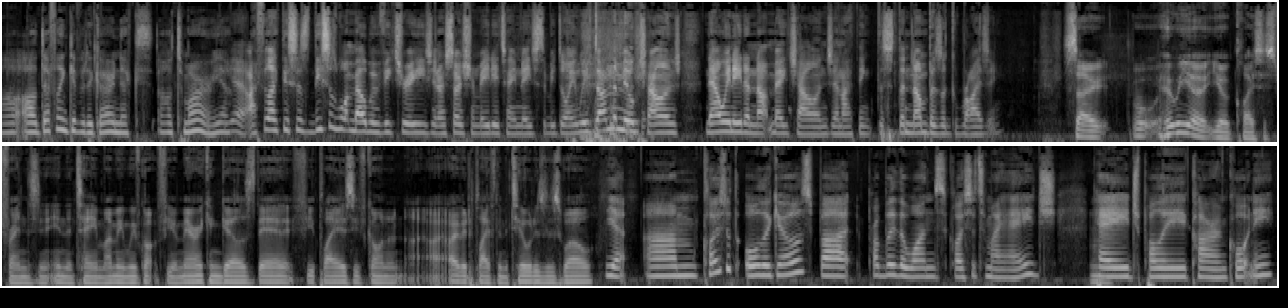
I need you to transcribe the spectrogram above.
I'll, I'll definitely give it a go next oh, tomorrow. Yeah. Yeah, I feel like this is this is what Melbourne Victories, you know, social media team needs to be doing. We've done the milk challenge, now we need a nutmeg challenge, and I think this, the numbers are rising. So, well, who are your, your closest friends in, in the team? I mean, we've got a few American girls there, a few players who've gone uh, over to play for the Matildas as well. Yeah, um, close with all the girls, but probably the ones closer to my age: Paige, Polly, Cara, and Courtney.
